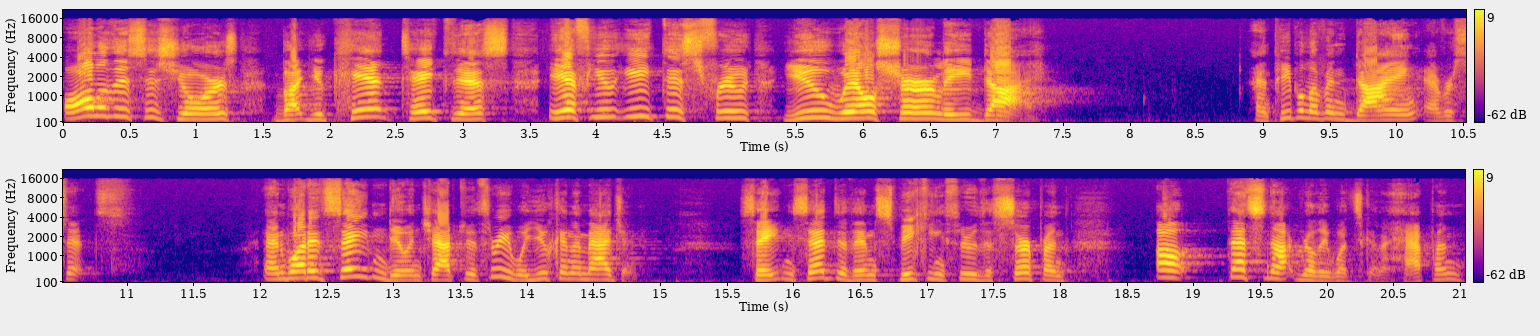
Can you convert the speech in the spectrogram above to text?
All of this is yours, but you can't take this. If you eat this fruit, you will surely die. And people have been dying ever since. And what did Satan do in chapter 3? Well, you can imagine. Satan said to them, speaking through the serpent, Oh, that's not really what's going to happen.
